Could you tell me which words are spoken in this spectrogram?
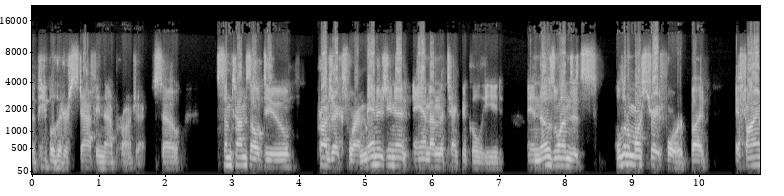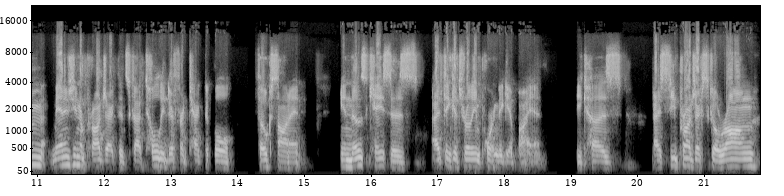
the people that are staffing that project. So sometimes I'll do projects where I'm managing it and I'm the technical lead. In those ones, it's a little more straightforward. But if I'm managing a project that's got totally different technical folks on it, in those cases, I think it's really important to get buy in because I see projects go wrong,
